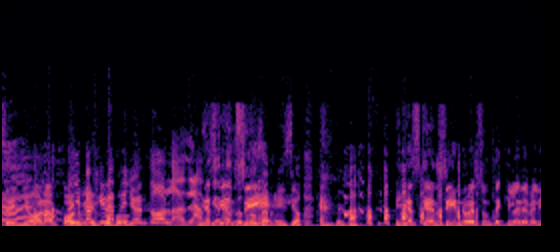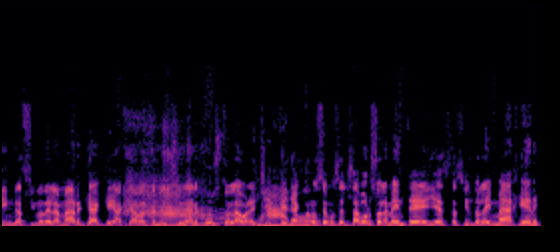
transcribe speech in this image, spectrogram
señora, por Dios. Imagínate yo en todas las, las Y es que tiendas de sí. autoservicio. Y es que en sí no es un tequila de Belinda, sino de la marca que acabas de mencionar justo Laura G, que ya Ah, claro. conocemos el sabor, solamente ella está haciendo la imagen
